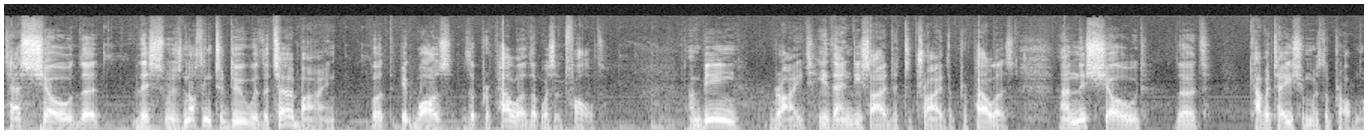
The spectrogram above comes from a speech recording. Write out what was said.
Tests showed that this was nothing to do with the turbine, but it was the propeller that was at fault. And being bright, he then decided to try the propellers. And this showed that cavitation was the problem.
